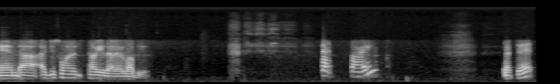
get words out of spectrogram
and uh, I just wanted to tell you that I love you. Uh, sorry. That's it.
